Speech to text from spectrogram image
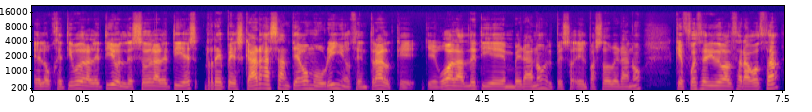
el objetivo del Atleti o el deseo del Atleti es repescar a Santiago Mourinho, central, que llegó al Atleti en verano, el pasado verano, que fue cedido al Zaragoza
